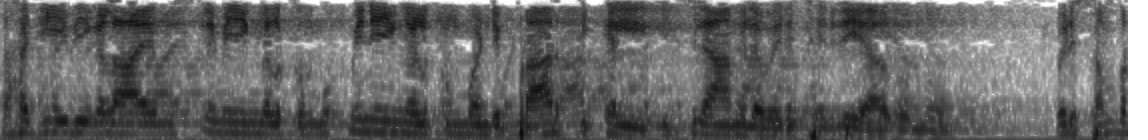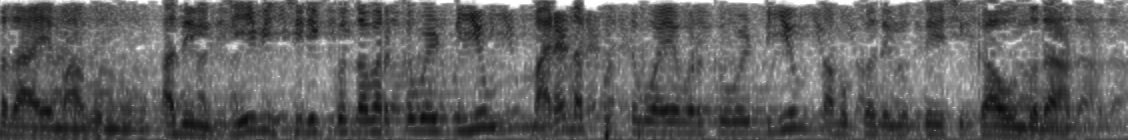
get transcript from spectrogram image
സഹജീവികളായ മുസ്ലിമീങ്ങൾക്കും മുഗ്മിനീങ്ങൾക്കും വേണ്ടി പ്രാർത്ഥിക്കൽ ഇസ്ലാമിലെ ഒരു ചര്യയാകുന്നു ഒരു സമ്പ്രദായമാകുന്നു. അതിൽ ജീവിച്ചിരിക്കുന്നവർക്ക് വേണ്ടിയും മരണപ്പെട്ടു പോയവർക്ക് വേണ്ടിയും നമുക്കതിൽ ഉദ്ദേശിക്കാവുന്നതാണ്.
